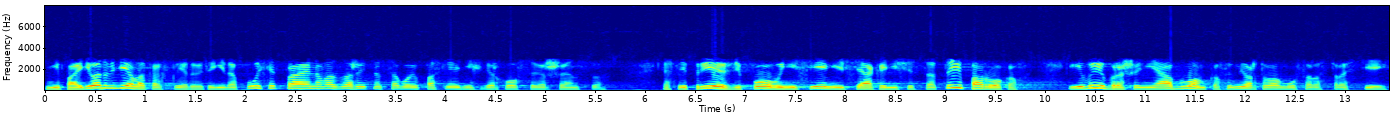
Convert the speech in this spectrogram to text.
не пойдет в дело как следует и не допустит правильно возложить над собой последних верхов совершенства, если прежде по вынесении всякой нечистоты пороков и выброшении обломков и мертвого мусора страстей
